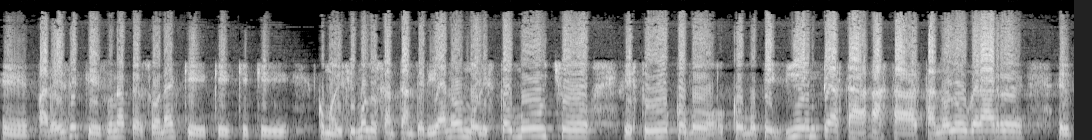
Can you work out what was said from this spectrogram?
eh, parece que es una persona que, que, que, que, como decimos los santanderianos, molestó mucho, estuvo como, como pendiente hasta, hasta, hasta no lograr el,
